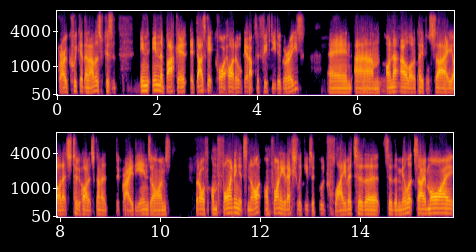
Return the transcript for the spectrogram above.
grow quicker than others because in in the bucket it does get quite hot it'll get up to 50 degrees and um, I know a lot of people say, oh, that's too hot, it's going to degrade the enzymes. But I'm finding it's not. I'm finding it actually gives a good flavour to the to the millet. So my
